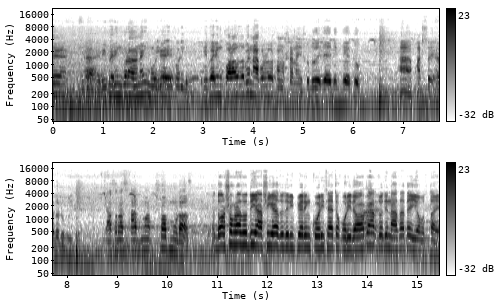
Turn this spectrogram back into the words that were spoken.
যে রিপেয়ারিং করা হয় নাই। মইটা করে দেবো। রিপেয়ারিং করাও যাবে না করলেও সমস্যা নাই। শুধু এই যে এদিক দিয়ে একটু হ্যাঁ ফাটছে এতটুকুই। তাছাড়া সাত মাঠ সব মোটা আছে। দর্শকরা যদি আসিয়া যদি রিপেয়ারিং করি চায় তো করে দেওয়া হবে আর যদি না চায় তো এই অবস্থায়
